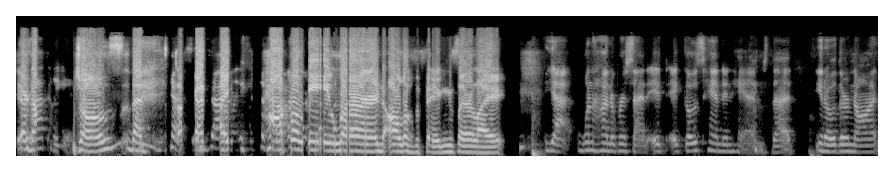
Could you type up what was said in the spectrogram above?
They're exactly. not angels that yes, exactly. happily learn all of the things. They're like, yeah 100% it, it goes hand in hand that you know they're not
